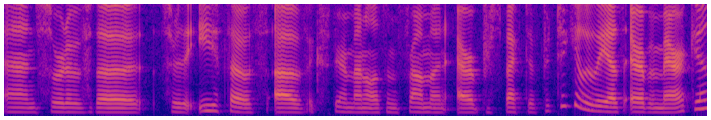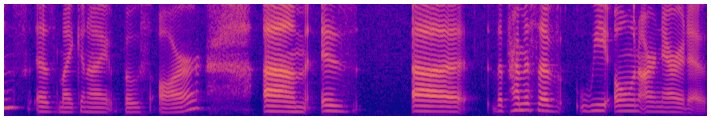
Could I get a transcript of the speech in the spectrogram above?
and sort of the sort of the ethos of experimentalism from an Arab perspective, particularly as Arab Americans, as Mike and I both are, um, is uh, the premise of we own our narrative.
